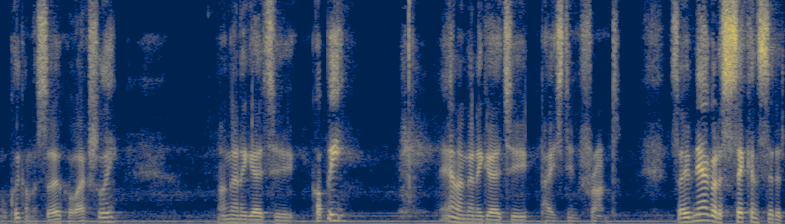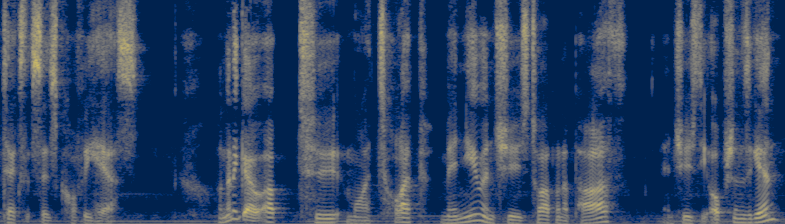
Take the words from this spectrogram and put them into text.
or click on the circle actually. I'm going to go to copy, and I'm going to go to paste in front. So we've now got a second set of text that says coffee house. I'm going to go up to my type menu and choose type on a path and choose the options again.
